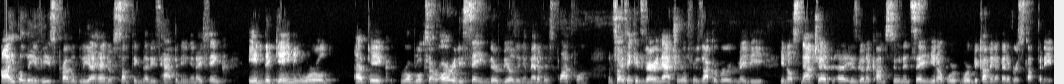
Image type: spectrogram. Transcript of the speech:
I believe he's probably ahead of something that is happening. And I think in the gaming world, Epic, Roblox are already saying they're building a metaverse platform. And so I think it's very natural for Zuckerberg. Maybe you know Snapchat uh, is going to come soon and say you know we're, we're becoming a metaverse company.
